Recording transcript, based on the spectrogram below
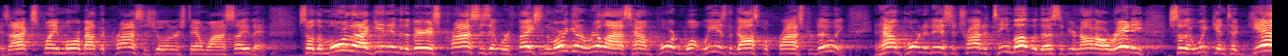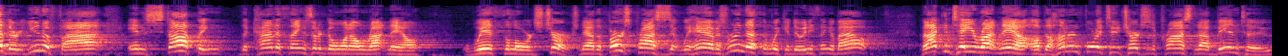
As I explain more about the crisis, you'll understand why I say that. So the more that I get into the various crises that we're facing, the more you're going to realize how important what we as the gospel of Christ are doing. And how important it is to try to team up with us if you're not already so that we can together unify in stopping the kind of things that are going on right now with the Lord's church. Now the first crisis that we have is really nothing we can do anything about. But I can tell you right now, of the 142 churches of Christ that I've been to,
